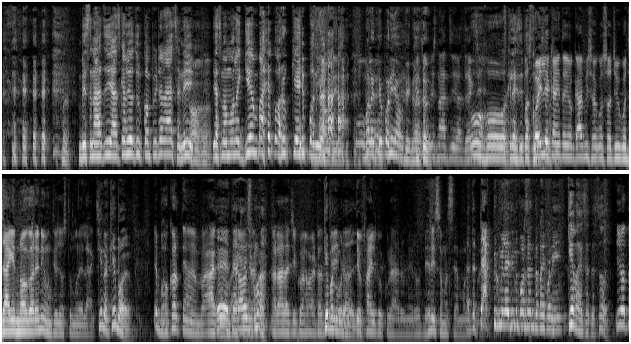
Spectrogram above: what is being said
विश्वनाथजी आजकल यो जुन कम्प्युटर आएको छ नि यसमा मलाई गेम बाहेक अरू केही पनि आउँदैन। मलाई त्यो पनि आउँदैन। विश्वनाथजी ओहो अखिलेशजी बस्नु कहिले काहीँ त यो गाविसको सचिवको जागिर नगरे नि हुन्थ्यो जस्तो मलाई लाग्छ। किन के भयो? ए भर्खर त्यहाँ आएको? राधाजीको? त्यो फाइलको कुराहरू मेरो धेरै समस्या मलाई त ट्याकटुक मिलाइदिनु पर्छ नि तपाईँ पनि। के भएछ त्यस्तो यो त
